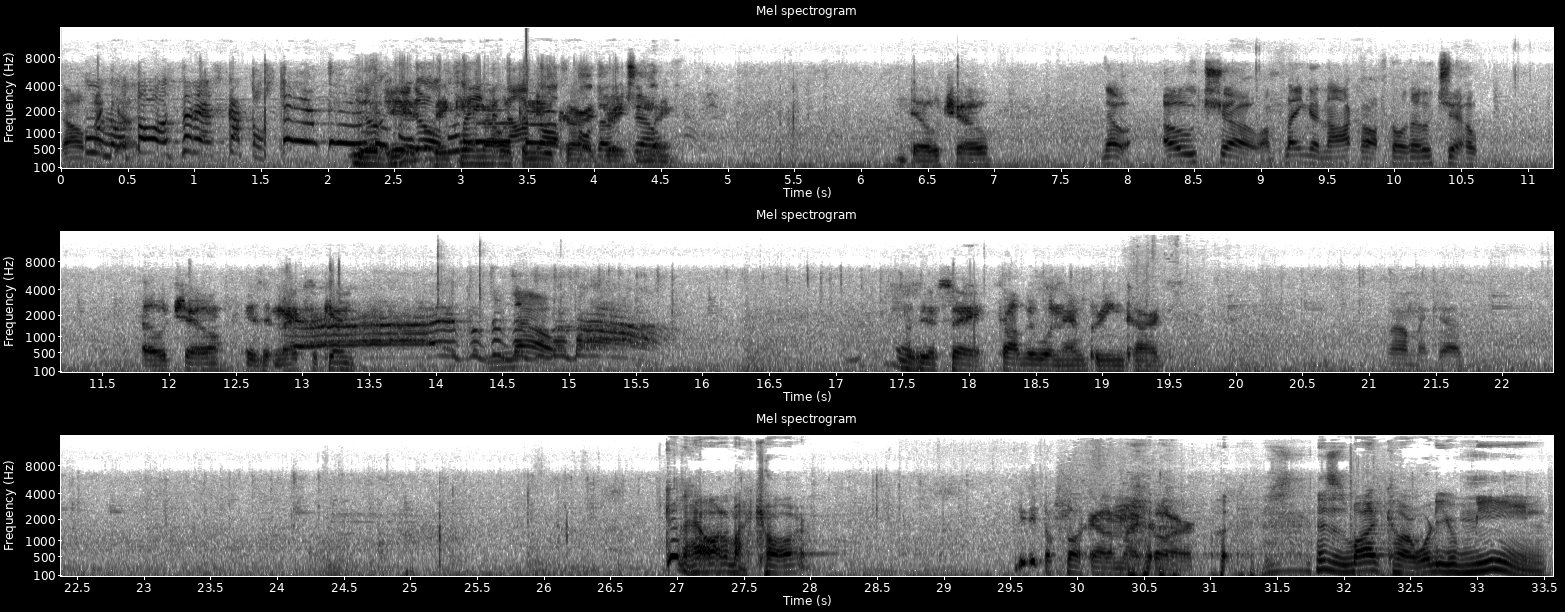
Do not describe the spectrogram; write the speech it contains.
Oh my Uno, god. dos, tres, cuatro, You know- Legit, you know they came out with the new knockoff cards recently. Docho? No, Ocho. I'm playing a knockoff called Ocho. Ocho? Is it Mexican? No. I was gonna say, probably wouldn't have green cards. Oh my god. Get the hell out of my car. You get the fuck out of my car. This is my car. What do you mean?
